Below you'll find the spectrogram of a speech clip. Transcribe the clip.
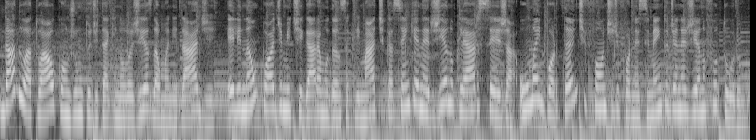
Dado o atual conjunto de tecnologias da humanidade, ele não pode mitigar a mudança climática sem que a energia nuclear seja uma importante fonte de fornecimento de energia no futuro,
